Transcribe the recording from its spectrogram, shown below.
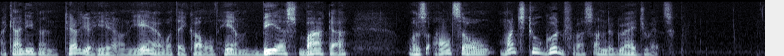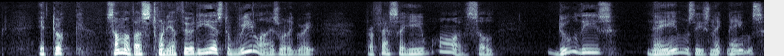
I can't even tell you here on the air what they called him. B.S. Barker was also much too good for us undergraduates. It took some of us 20 or 30 years to realize what a great professor he was. So, do these names, these nicknames,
